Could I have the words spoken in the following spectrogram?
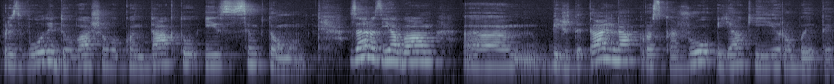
призводить до вашого контакту із симптомом. Зараз я вам е, більш детально розкажу, як її робити.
